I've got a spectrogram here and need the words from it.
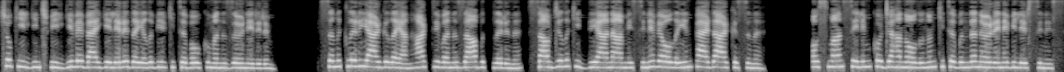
çok ilginç bilgi ve belgelere dayalı bir kitabı okumanızı öneririm. Sanıkları yargılayan harp divanı zabıtlarını, savcılık iddianamesini ve olayın perde arkasını Osman Selim Kocahanoğlu'nun kitabından öğrenebilirsiniz.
